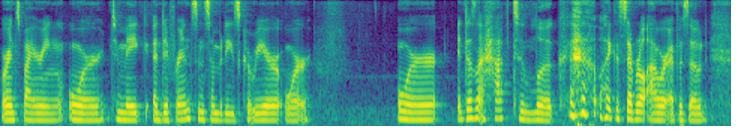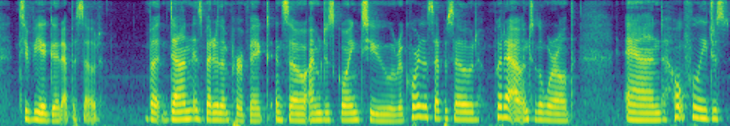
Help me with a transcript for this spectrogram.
or inspiring or to make a difference in somebody's career or or it doesn't have to look like a several hour episode to be a good episode. But done is better than perfect, and so I'm just going to record this episode, put it out into the world and hopefully just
